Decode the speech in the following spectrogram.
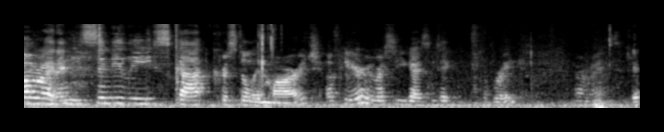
All right, I need Cindy Lee, Scott, Crystal, and Marge up here. The rest of you guys can take a break. All right. Yeah.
